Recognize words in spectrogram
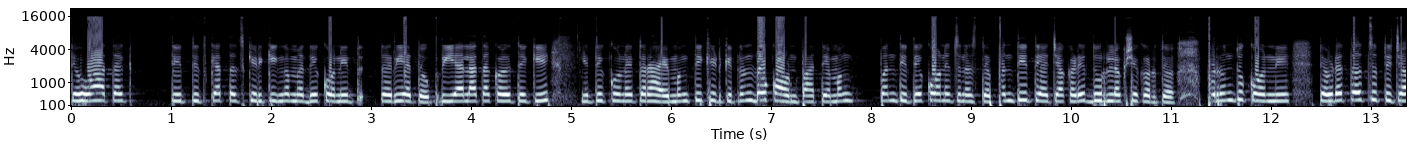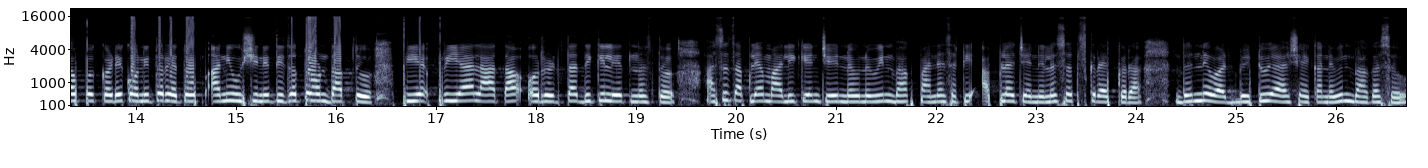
तेव्हा आता ते तितक्यातच खिडकीमध्ये कोणी तरी येतो. प्रियाला आता कळते की इथे कोणी तर आहे. मग ती खिडकीतून डोकावून पाहते. मग पण तिथे कोणीच नसते. पण ती त्याच्याकडे दुर्लक्ष करतं. परंतु कोणी तेवढ्यातच तिच्याकडे कोणीतरी येतो आणि उशीने तिचं तोंड दाबतं. प्रिया प्रियाला आता ओरडता देखील येत नसतं. असंच आपल्या मालिकेंचे नवनवीन भाग पाहण्यासाठी आपल्या चॅनेलला सबस्क्राईब करा. धन्यवाद. भेटूया अशा एका नवीन भागासह.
